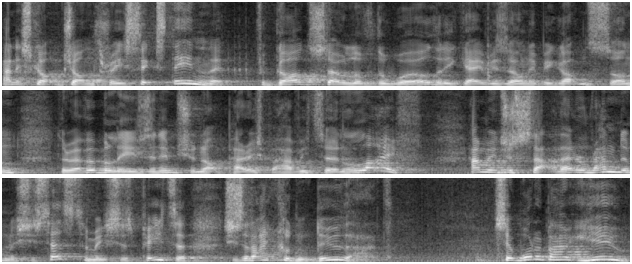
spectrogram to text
and it's got John 3.16 in it. For God so loved the world that he gave his only begotten Son, that whoever believes in him should not perish but have eternal life. And we just sat there and randomly she says to me, she says, Peter, she said, I couldn't do that. I said, what about you?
